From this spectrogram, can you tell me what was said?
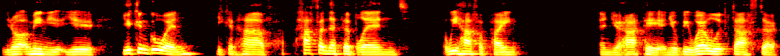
You know what I mean? You, you, you can go in, you can have half a nip of blend, a wee half a pint, and you're happy and you'll be well looked after.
